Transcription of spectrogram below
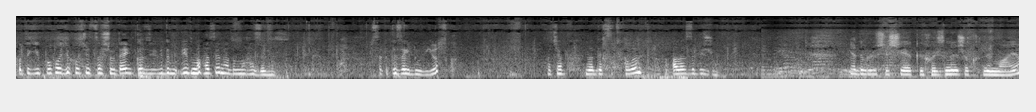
по такій погоді хочеться швиденько від, від магазину до магазину. Все-таки зайду в Юск, хоча б на 10 хвилин, але забіжу. Я дивлюся, ще якихось знижок немає.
